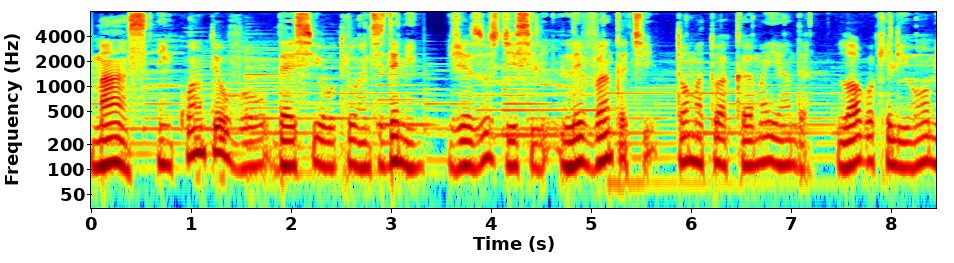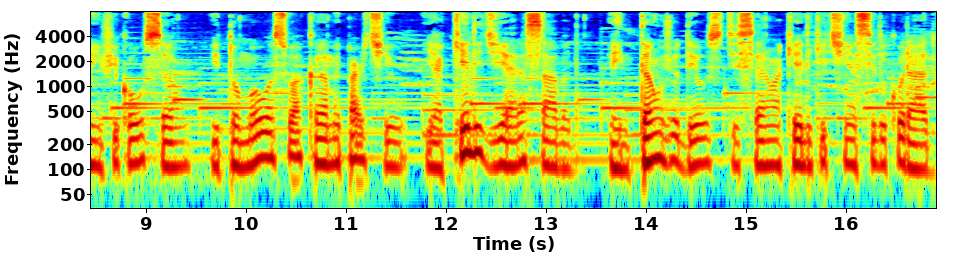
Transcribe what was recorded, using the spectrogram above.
mas enquanto eu vou, desce outro antes de mim. Jesus disse-lhe: Levanta-te, toma a tua cama e anda. Logo aquele homem ficou são, e tomou a sua cama e partiu. E aquele dia era sábado. Então os judeus disseram àquele que tinha sido curado:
